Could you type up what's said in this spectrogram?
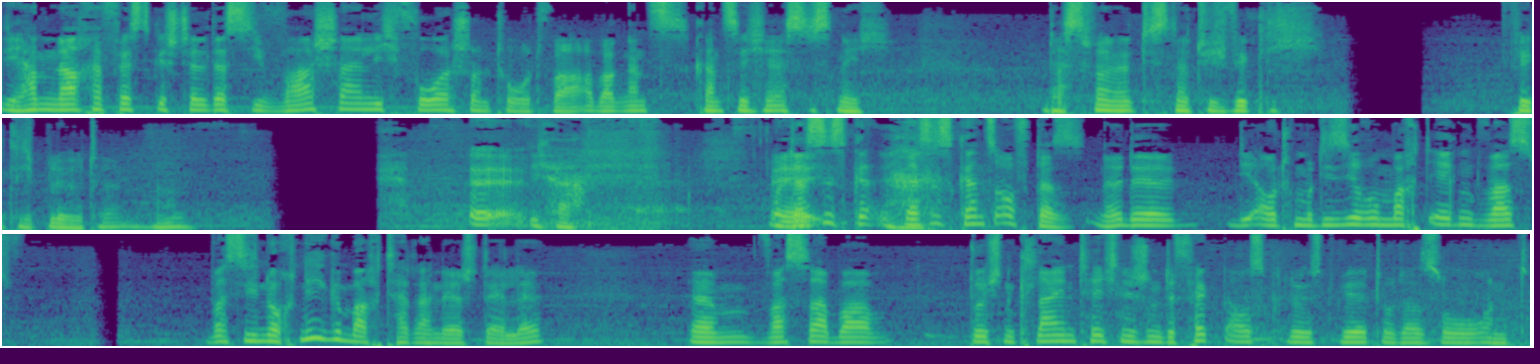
Die haben nachher festgestellt, dass sie wahrscheinlich vorher schon tot war, aber ganz, ganz sicher ist es nicht. Das, war, das ist natürlich wirklich wirklich blöd. Ne? Äh, ja. Und das, äh, ist, das ist ganz oft das. Ne? Der, die Automatisierung macht irgendwas, was sie noch nie gemacht hat an der Stelle, ähm, was aber durch einen kleinen technischen Defekt ausgelöst wird oder so. Und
